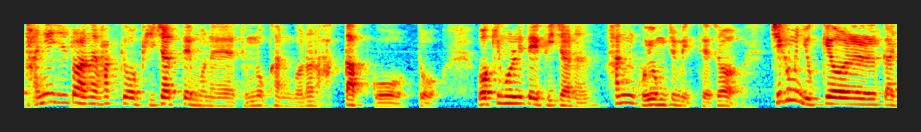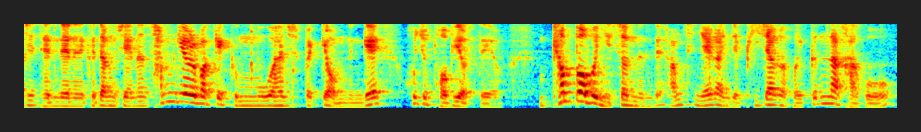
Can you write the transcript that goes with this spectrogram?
다니지도 않은 학교 비자 때문에 등록하는 거는 아깝고 또 워킹홀리데이 비자는 한 고용주 밑에서 지금은 6개월까지 된다는 그 당시에는 3개월밖에 근무할 수밖에 없는 게 호주 법이었대요. 편법은 있었는데 아무튼 얘가 이제 비자가 거의 끝나가고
